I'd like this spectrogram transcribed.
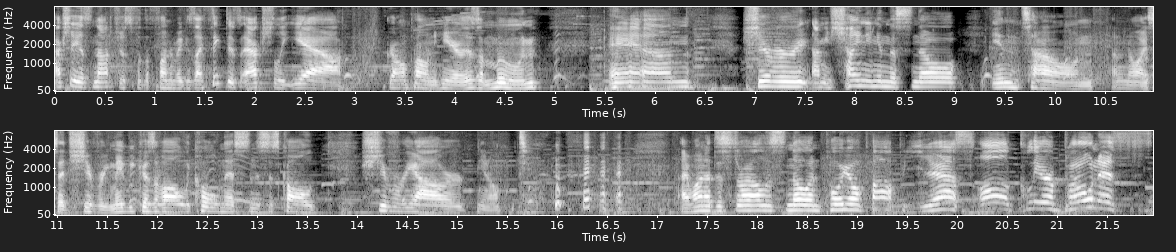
Actually, it's not just for the fun of it, because I think there's actually, yeah, ground pound here. There's a moon. And shivering, I mean, shining in the snow in town. I don't know why I said shivering. Maybe because of all the coldness, and this is called Shiveria, or, you know. I want to destroy all the snow and Puyo Pop. Yes, all clear bonus!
